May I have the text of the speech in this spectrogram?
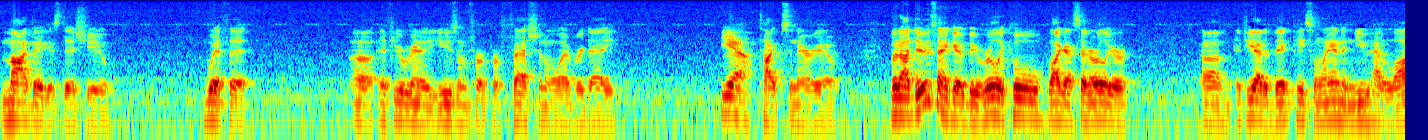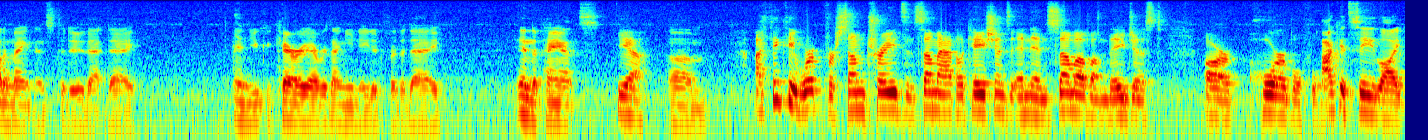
my biggest issue with it. Uh, if you were going to use them for a professional, everyday Yeah. type scenario. But I do think it would be really cool, like I said earlier, um, if you had a big piece of land and you had a lot of maintenance to do that day, and you could carry everything you needed for the day in the pants. Yeah. Um, I think they work for some trades and some applications, and then some of them they just are horrible for. I could see like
